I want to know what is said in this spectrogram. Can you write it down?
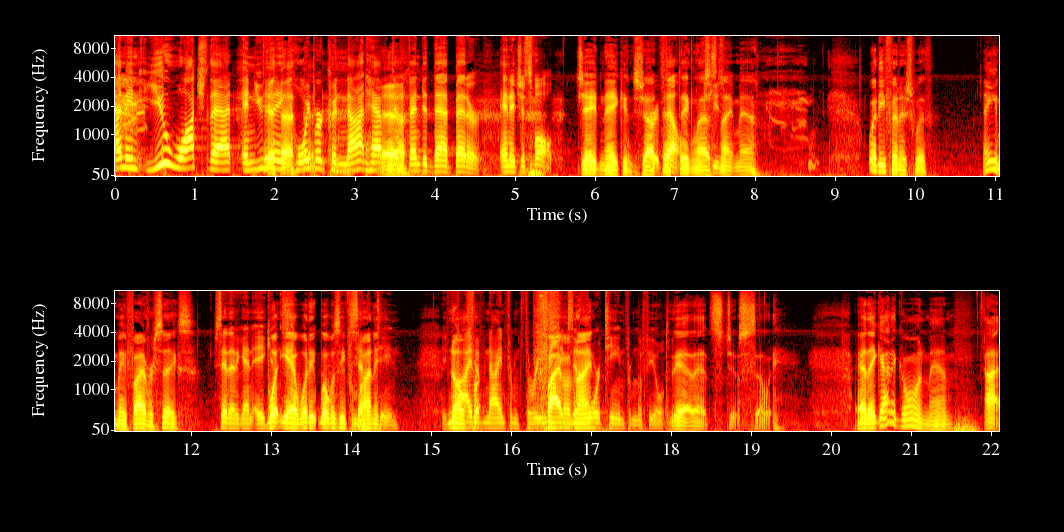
I mean, you watch that and you think Hoiberg could not have Yeah. defended that better, and it's just fault. Jaden Akins shot that fell, thing last excuse night, me. man. what did he finish with? I think he made five or six. Say that again, Akins. What? Yeah. What? What was he from behind? Seventeen. No, five fr- of nine from three. five of nine? Fourteen from the field. Yeah, that's just silly. Yeah, they got it going, man. I,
